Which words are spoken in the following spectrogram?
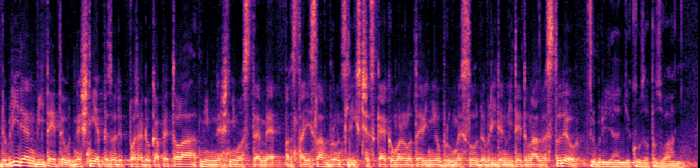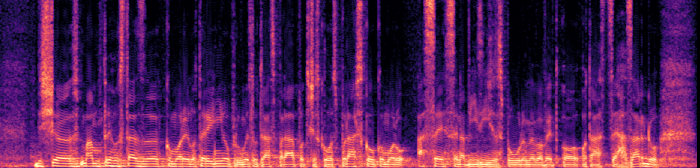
Dobrý den, vítejte u dnešní epizody pořadu Kapitola. Mým dnešním hostem je pan Stanislav Brunclík z České komory loterijního průmyslu. Dobrý den, vítejte u nás ve studiu. Dobrý den, děkuji za pozvání. Když eh, mám tady hosta z komory loterijního průmyslu, která spadá pod Českou hospodářskou komoru, asi se nabízí, že spolu budeme bavit o otázce hazardu.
